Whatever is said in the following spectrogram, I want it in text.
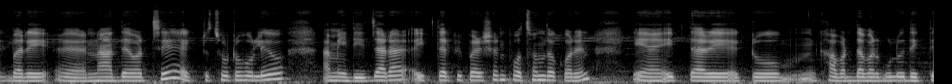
একবারে না দেওয়ার চেয়ে একটু ছোট হলেও আমি দিই। যারা ইফতার প্রিপারেশন পছন্দ করেন ইফতারে একটু খাবার দাবারগুলো দেখতে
